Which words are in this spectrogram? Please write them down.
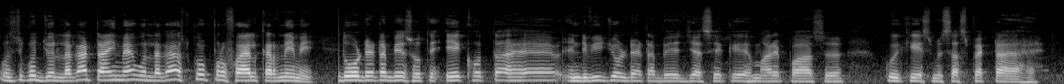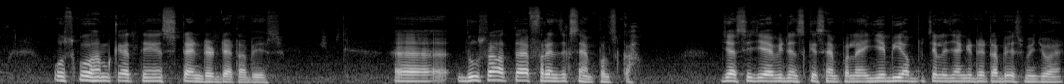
उसको जो लगा टाइम है, वो लगा उसको प्रोफ़ाइल करने में। दो डेटाबेस होते हैं। एक होता है इंडिविजुअल डेटाबेस जैसे कि हमारे पास कोई केस में सस्पेक्ट आया है। उसको हम कहते हैं स्टैंडर्ड डेटाबेस दूसरा होता है फोरेंसिक सैंपल्स का। जैसे जो एविडेंस के सैंपल हैं, ये भी अब चले जाएँगे डेटाबेस में जो है।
